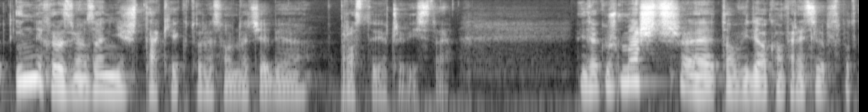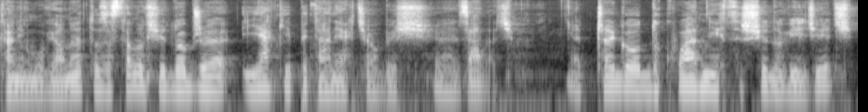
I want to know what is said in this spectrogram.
y, innych rozwiązań niż takie, które są dla Ciebie proste i oczywiste. Więc jak już masz e, to wideokonferencję lub spotkanie umówione, to zastanów się dobrze, jakie pytania chciałbyś e, zadać. Czego dokładnie chcesz się dowiedzieć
